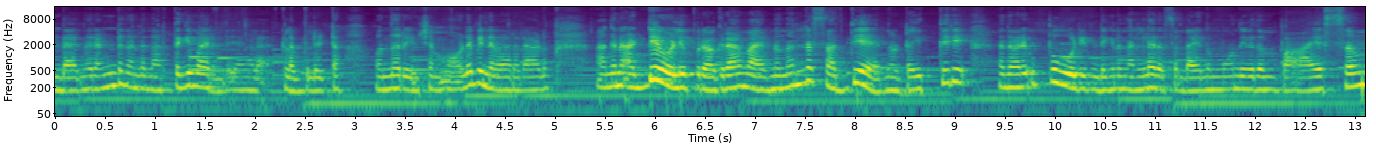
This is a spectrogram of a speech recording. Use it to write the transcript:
ഉണ്ടായിരുന്നു രണ്ട് നല്ല നർത്തകിമാരുണ്ട് ഞങ്ങളെ ക്ലബ്ബിൽ ഒന്ന് റീൻഷം മോൾ പിന്നെ വേറൊരാളും. അങ്ങനെ അടിപൊളി പ്രോഗ്രാമായിരുന്നു. നല്ല സദ്യയായിരുന്നു കേട്ടോ. ഇത്തിരി എന്താ പറയുക ഉപ്പ് കൂടിയിട്ടുണ്ടെങ്കിലും നല്ല രസമുണ്ടായിരുന്നു. മൂന്ന് വിധം പായസം.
